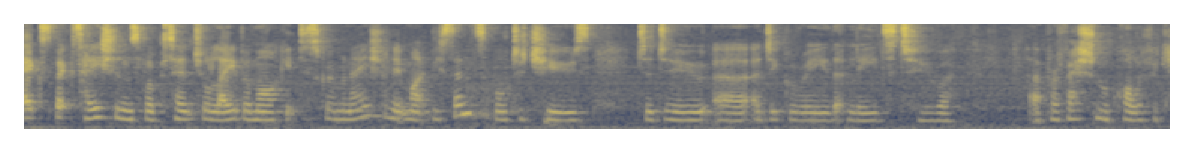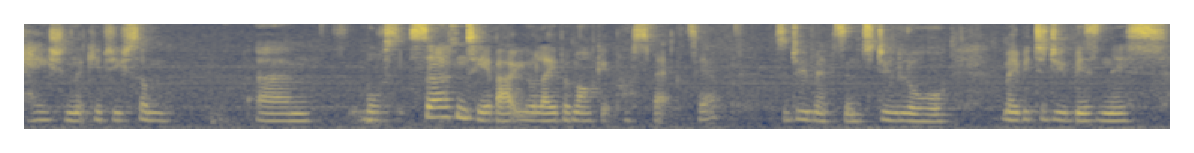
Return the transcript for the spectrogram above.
expectations for potential labour market discrimination, it might be sensible to choose to do uh, a degree that leads to a, a, professional qualification that gives you some um, more certainty about your labour market prospects. Yeah, to do medicine, to do law, maybe to do business,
